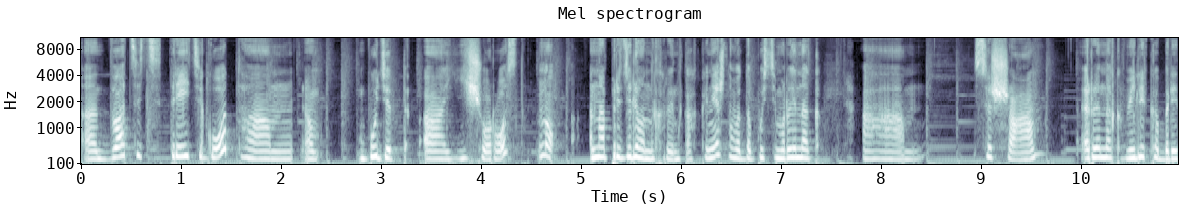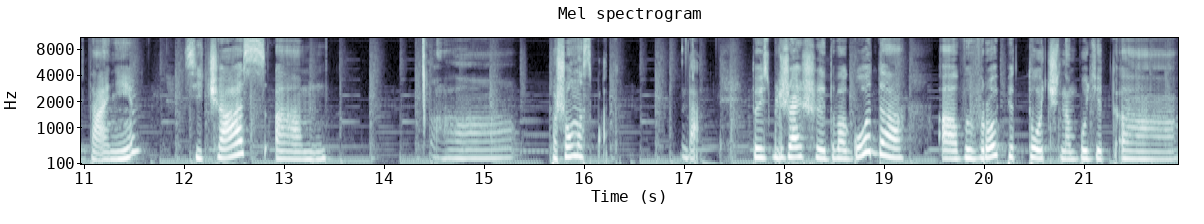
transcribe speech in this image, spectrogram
а, 23 год будет а, еще рост, ну, на определенных рынках. Конечно, вот, допустим, рынок США, рынок Великобритании сейчас а, пошел на спад. Да. То есть в ближайшие два года а, в Европе точно будет а,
